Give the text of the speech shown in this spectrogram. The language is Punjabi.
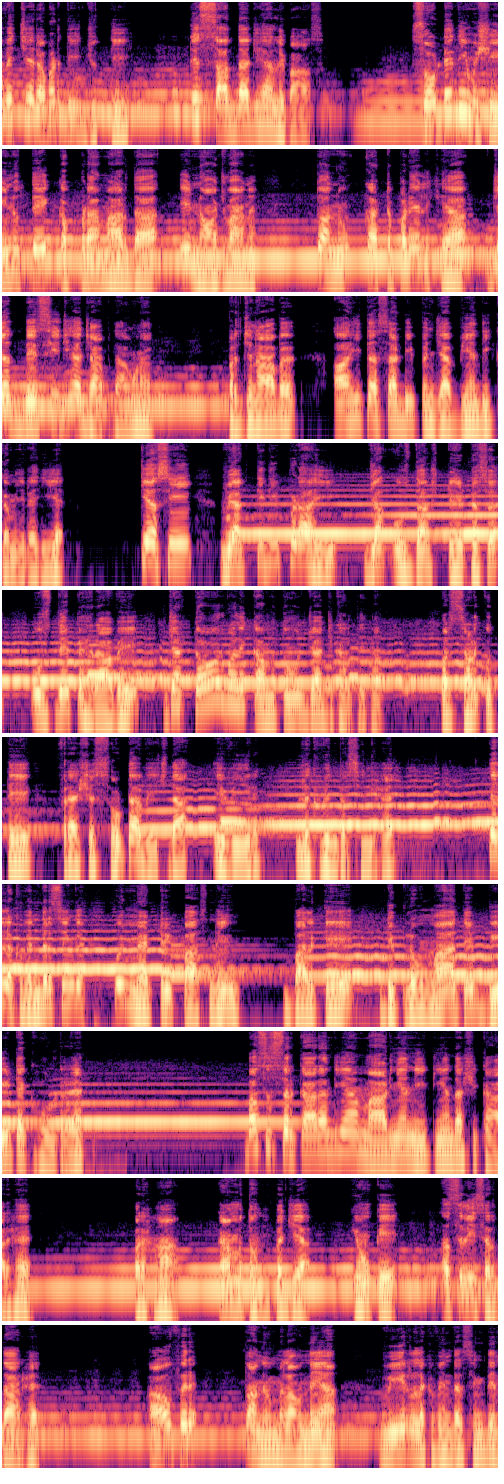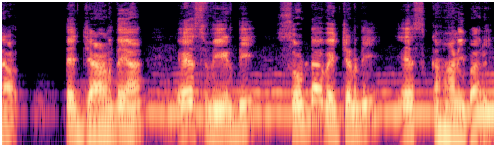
ਪੈਰਾਂ ਵਿੱਚ ਰਬੜ ਦੀ ਜੁੱਤੀ ਤੇ ਸਾਦਾ ਜਿਹਾ ਲਿਬਾਸ। ਸੋਡੇ ਦੀ ਮਸ਼ੀਨ ਉੱਤੇ ਕੱਪੜਾ ਮਾਰਦਾ ਇਹ ਨੌਜਵਾਨ ਤੁਹਾਨੂੰ ਘੱਟ ਪੜ੍ਹਿਆ ਲਿਖਿਆ ਜਾਂ ਦੇਸੀ ਜਿਹਾ ਜਾਪਦਾ ਹੋਣਾ ਪਰ ਜਨਾਬ, ਆਹੀ ਤਾਂ ਸਾਡੀ ਪੰਜਾਬੀਆਂ ਦੀ ਕਮੀ ਰਹੀ ਹੈ ਕਿ ਅਸੀਂ ਵਿਅਕਤੀ ਦੀ ਪੜ੍ਹਾਈ ਜਾਂ ਉਸ ਦਾ ਸਟੇਟਸ ਉਸ ਦੇ ਪਹਿਰਾਵੇ ਜਾਂ ਟੌਰ ਵਾਲੇ ਕੰਮ ਤੋਂ ਜੱਜ ਕਰਦੇ ਹਾਂ। ਪਰ ਸੜਕ ਉੱਤੇ ਫਰੈਸ਼ ਸੋਡਾ ਵੇਚਦਾ ਇਹ ਵੀਰ ਲਖਵਿੰਦਰ ਸਿੰਘ ਹੈ। ਤੇ ਲਖਵਿੰਦਰ ਸਿੰਘ ਕੋਈ ਮੈਟ੍ਰਿਕ ਪਾਸ ਨਹੀਂ, ਬਲਕਿ ਡਿਪਲੋਮਾ ਅਤੇ ਬੀਟੈਕ ਹੋਲਡਰ ਹੈ। ਬਸ ਸਰਕਾਰਾਂ ਦੀਆਂ ਮਾੜੀਆਂ ਨੀਤੀਆਂ ਦਾ ਸ਼ਿਕਾਰ ਹੈ। ਪਰ ਹਾਂ, ਕੰਮ ਤੋਂ ਨਹੀਂ ਭੱਜਿਆ, ਕਿਉਂਕਿ ਅਸਲੀ ਸਰਦਾਰ ਹੈ। ਆਓ ਫਿਰ ਤੁਹਾਨੂੰ ਮਿਲਾਉਂਦੇ ਹਾਂ ਵੀਰ ਲਖਵਿੰਦਰ ਸਿੰਘ ਦੇ ਨਾਲ ਤੇ ਜਾਣਦੇ ਹਾਂ ਇਸ ਵੀਰ ਦੀ ਸੋਡਾ ਵੇਚਣ ਦੀ ਇਸ ਕਹਾਣੀ ਬਾਰੇ।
